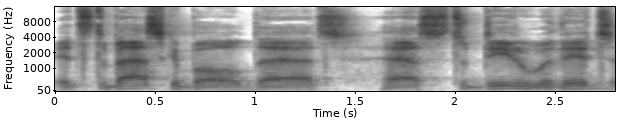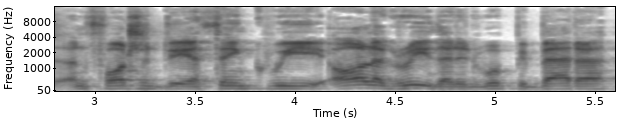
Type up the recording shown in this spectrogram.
It's the basketball that has to deal with it. Unfortunately, I think we all agree that it would be better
